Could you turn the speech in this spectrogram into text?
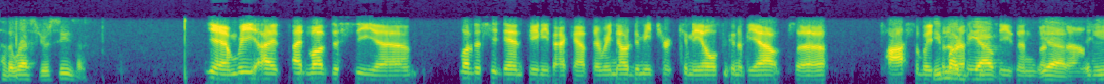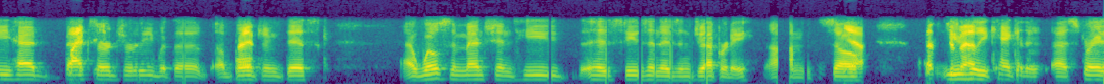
to the rest of your season. Yeah, and we I I'd love to see uh love to see Dan Feeney back out there. We know Dimitric Camiel is going to be out uh possibly he for the rest be of out. the season. But, yeah, um, he had back surgery with a, a bulging disc. Uh, Wilson mentioned he his season is in jeopardy. Um, so yeah, usually you can't get a, a straight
